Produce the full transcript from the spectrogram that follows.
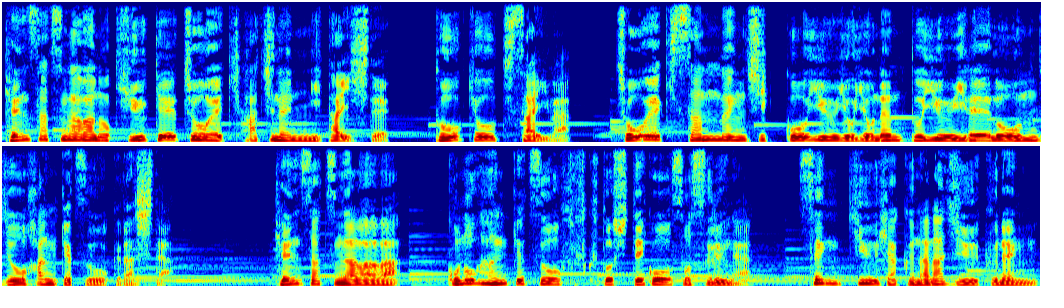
検察側の休刑懲役8年に対して東京地裁は懲役3年執行猶予4年という異例の温情判決を下した。検察側はこの判決を不服として控訴するが1979年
